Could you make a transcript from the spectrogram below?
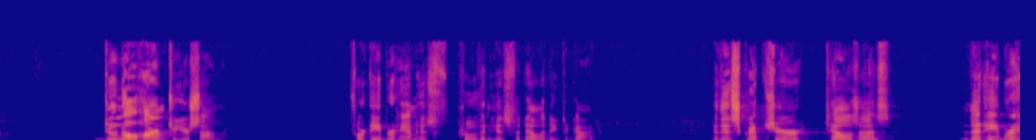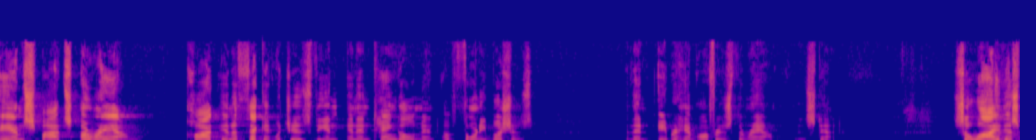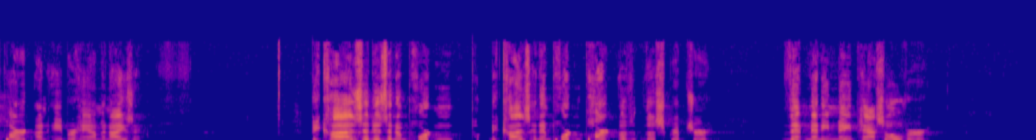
do no harm to your son. For Abraham has proven his fidelity to God. And then scripture tells us that Abraham spots a ram caught in a thicket, which is the, an entanglement of thorny bushes. And then Abraham offers the ram instead. So, why this part on Abraham and Isaac? Because it is an important, because an important part of the scripture that many may pass over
